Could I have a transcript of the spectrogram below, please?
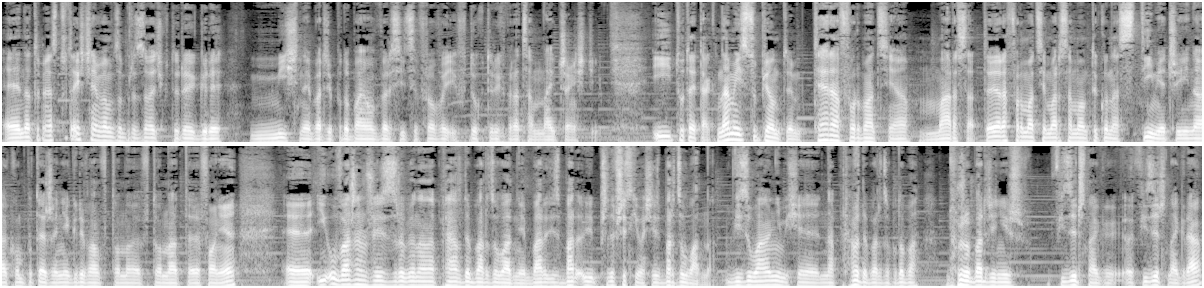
E, natomiast tutaj chciałem Wam zaprezentować, które gry mi się najbardziej podobają w wersji cyfrowej i do których wracam najczęściej. I tutaj tak, na miejscu piątym Terraformacja Marsa. Terraformację Marsa mam tylko na Steamie, czyli na komputerze, nie grywam w to w to na telefonie e, i uważam, że jest zrobiona naprawdę bardzo ładnie. Jest bar przede wszystkim właśnie jest bardzo ładna. Wizualnie mi się naprawdę bardzo podoba, dużo bardziej niż fizyczna, fizyczna gra.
